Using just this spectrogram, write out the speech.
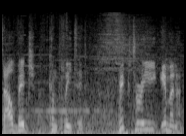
Salvage completed. Victory imminent.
